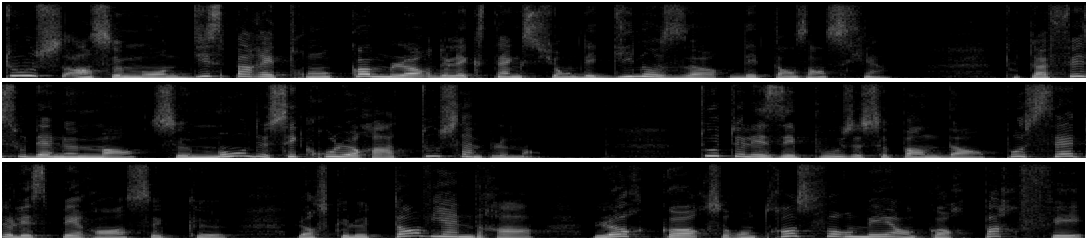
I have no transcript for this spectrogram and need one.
tous en ce monde disparaîtront comme lors de l'extinction des dinosaures des temps anciens. Tout à fait soudainement, ce monde s'écroulera tout simplement. Toutes les épouses, cependant, possèdent l'espérance que, lorsque le temps viendra, leurs corps seront transformés en corps parfaits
